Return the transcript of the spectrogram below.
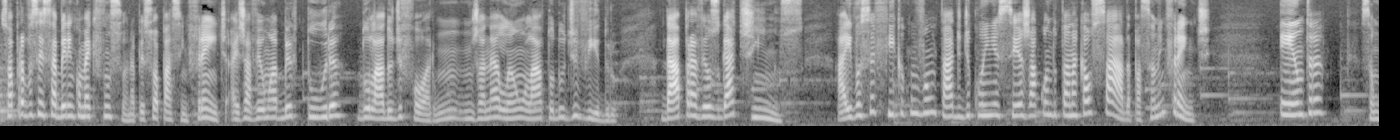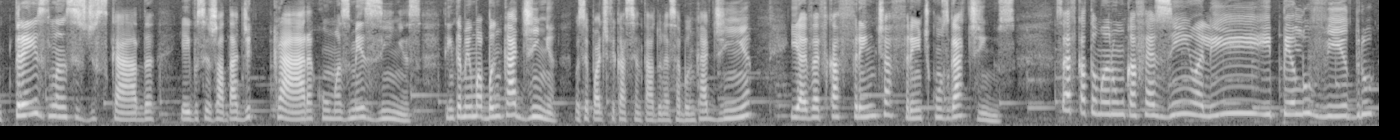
Só para vocês saberem como é que funciona. A pessoa passa em frente, aí já vê uma abertura do lado de fora, um, um janelão lá todo de vidro dá para ver os gatinhos. Aí você fica com vontade de conhecer já quando está na calçada, passando em frente. Entra, são três lances de escada e aí você já dá de cara com umas mesinhas. Tem também uma bancadinha. Você pode ficar sentado nessa bancadinha e aí vai ficar frente a frente com os gatinhos. Você vai ficar tomando um cafezinho ali e pelo vidro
